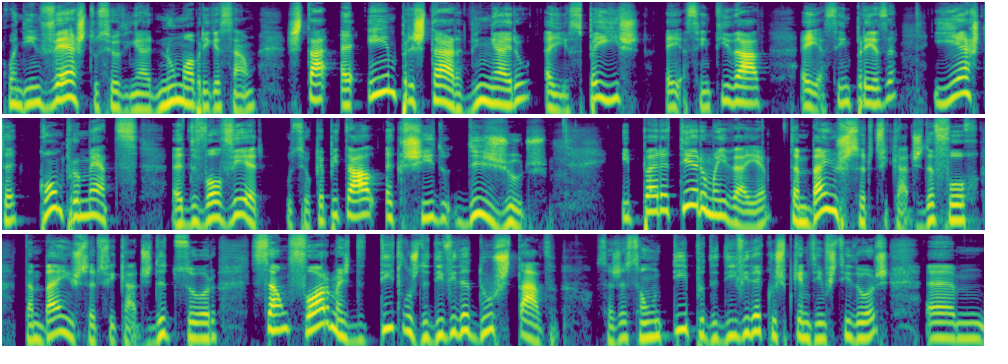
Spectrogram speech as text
quando investe o seu dinheiro numa obrigação, está a emprestar dinheiro a esse país, a essa entidade, a essa empresa e esta compromete-se a devolver o seu capital acrescido de juros. E para ter uma ideia, também os certificados de aforro, também os certificados de tesouro, são formas de títulos de dívida do Estado. Seja, são um tipo de dívida que os pequenos investidores hum,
